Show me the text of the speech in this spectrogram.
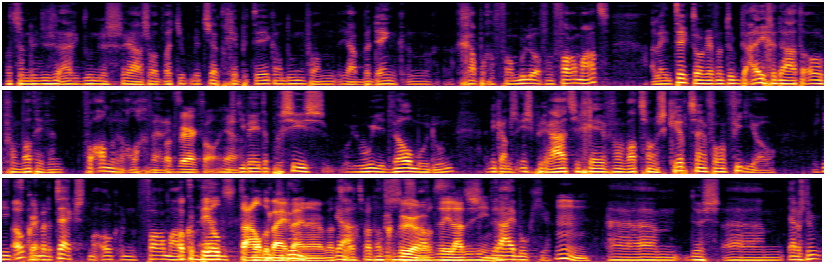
Wat ze nu dus eigenlijk doen is, ja, zoals wat je ook met ChatGPT kan doen, van ja, bedenk een grappige formule of een format. Alleen TikTok heeft natuurlijk de eigen data ook van wat heeft voor anderen al gewerkt. Wat werkt al, ja. Dus die weten precies hoe je het wel moet doen. En die kan dus inspiratie geven van wat zou een script zijn voor een video. Dus niet alleen maar de tekst, maar ook een format. Ook een en beeldtaal erbij bijna. Wat, Ja, wat, wat dat moet gebeuren, wat wil je laten zien? draaiboekje. Hmm. Ehm, dus ehm, ja, dat is nu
